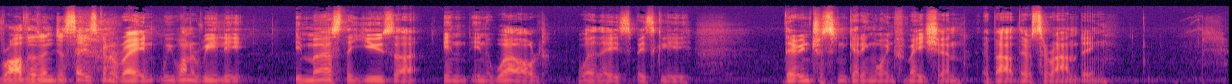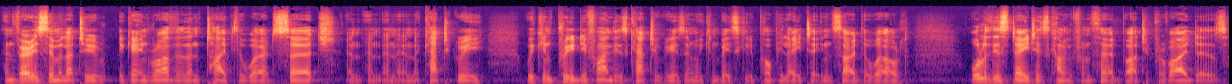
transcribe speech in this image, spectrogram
rather than just say it's going to rain, we want to really immerse the user in, in a world where they basically they're interested in getting more information about their surrounding and very similar to, again, rather than type the word search and, and, and, a category, we can predefine these categories and we can basically populate it inside the world. All of this data is coming from third-party providers.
